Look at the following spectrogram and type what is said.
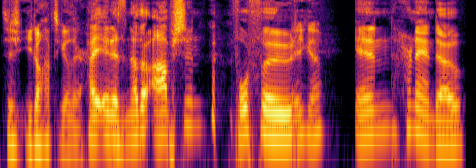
Just, you don't have to go there. Hey, it is another option for food. there you go. In Hernando,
